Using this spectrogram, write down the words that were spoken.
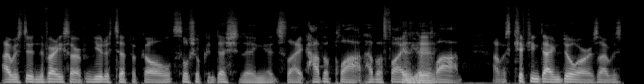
I was doing the very sort of neurotypical social conditioning. It's like have a plan, have a 5 year mm-hmm. plan. I was kicking down doors. I was,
